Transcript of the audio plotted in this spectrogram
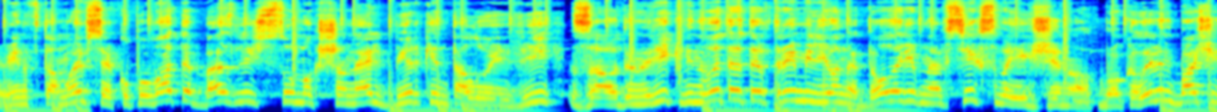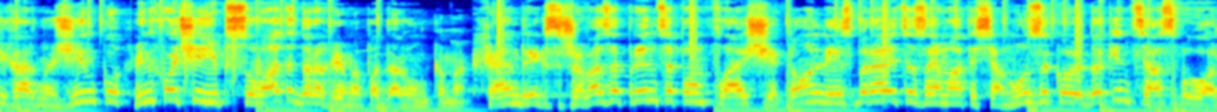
Він втомився купувати безліч сумок Шанель, Біркін та Луї Ві. За один рік він витратив 3 мільйони доларів на всіх своїх жінок. Бо коли він бачить гарну жінку, він хоче її псувати дорогими подарунками. Хендрікс живе за принципом флеші, Тонлі і збирається займатися музикою до кінця свого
